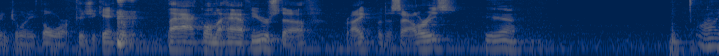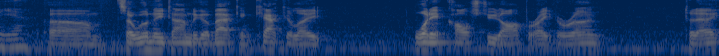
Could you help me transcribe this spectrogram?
in twenty-four, because you can't go back on the half-year stuff, right, for the salaries. Yeah, Oh, yeah. Um, so we'll need time to go back and calculate what it cost you to operate to run today.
